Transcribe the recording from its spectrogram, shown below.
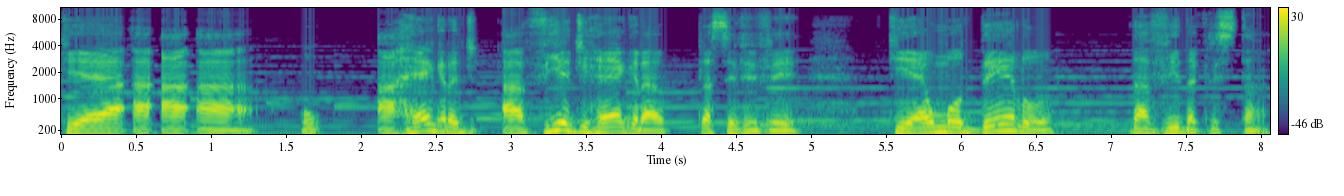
que é a, a, a, a regra, a via de regra para se viver, que é o modelo da vida cristã.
